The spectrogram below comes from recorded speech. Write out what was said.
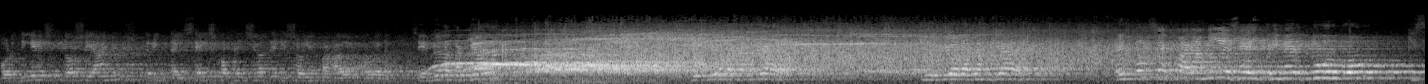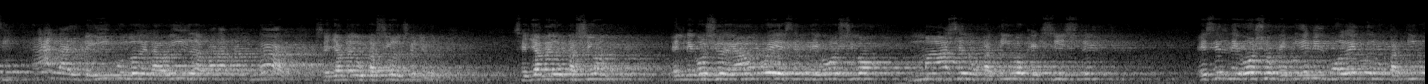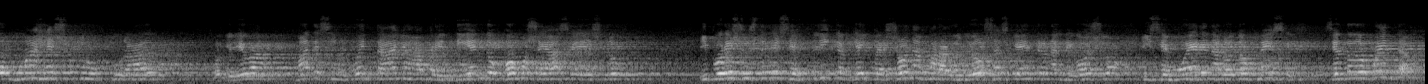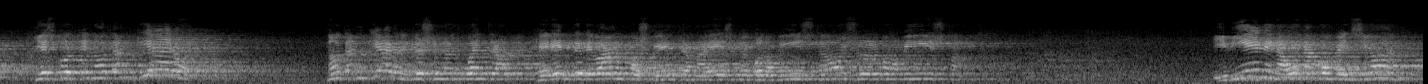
por 10, 12 años, 36 convenciones y soy embajador Corona. ¿Sirvió la tanqueada? ¿Sirvió la tanqueada? ¿Sirvió la tanqueada? Entonces para mí ese es el primer turbo que se jala el vehículo de la vida para arrancar. Se llama educación, señores. Se llama educación. El negocio de Amway es el negocio más educativo que existe. Es el negocio que tiene el modelo educativo más estructural, porque lleva más de 50 años aprendiendo cómo se hace esto. Y por eso ustedes explican que hay personas maravillosas que entran al negocio y se mueren a los dos meses. ¿Se han dado cuenta? Y es porque no tanquearon. No tanquearon, entonces uno encuentra gerentes de bancos que entran a esto, economistas, no, yo soy economista. Y vienen a una convención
